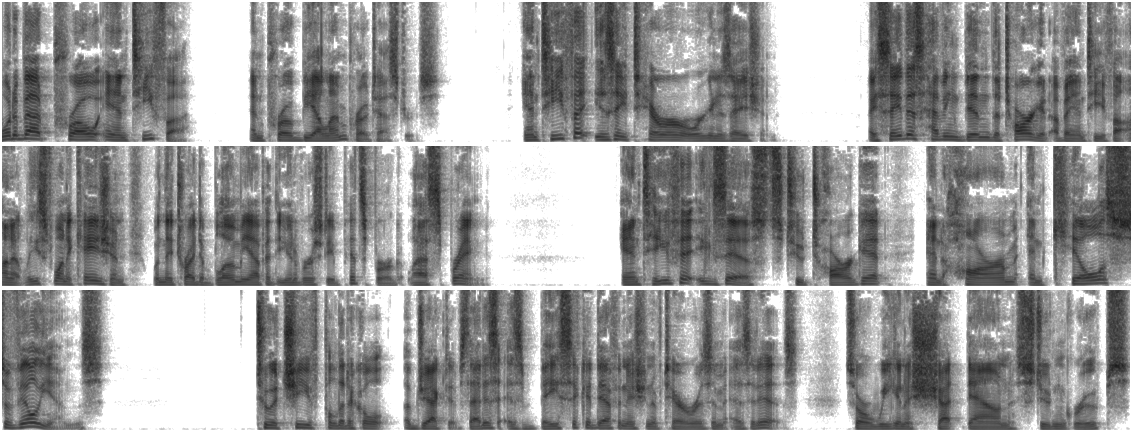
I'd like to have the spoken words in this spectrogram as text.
What about pro-Antifa and pro-BLM protesters? Antifa is a terror organization. I say this having been the target of Antifa on at least one occasion when they tried to blow me up at the University of Pittsburgh last spring. Antifa exists to target and harm and kill civilians to achieve political objectives. That is as basic a definition of terrorism as it is. So, are we going to shut down student groups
